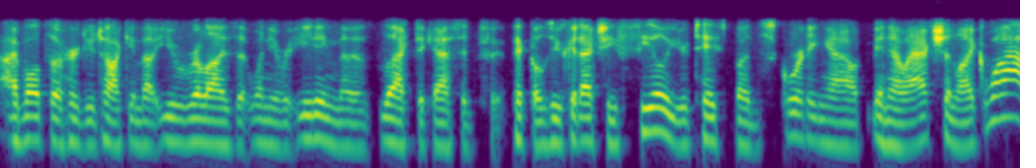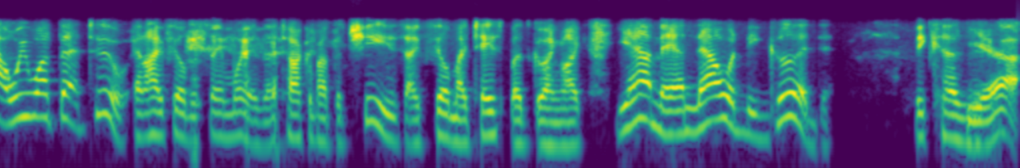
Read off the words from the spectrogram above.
I've also heard you talking about you realized that when you were eating the lactic acid f- pickles, you could actually feel your taste buds squirting out, you know, action like, wow, we want that too. And I feel the same way. As I talk about the cheese, I feel my taste buds going like, yeah, man, now would be good. Because. Yeah.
